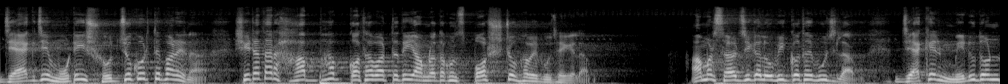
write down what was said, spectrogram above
জ্যাক যে মোটেই সহ্য করতে পারে না, সেটা তার হাবভাব কথাবার্তাতেই আমরা তখন স্পষ্টভাবে বুঝে গেলাম। আমার সার্জিক্যাল অভিজ্ঞতায় বুঝলাম, জ্যাকের মেরুদণ্ড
